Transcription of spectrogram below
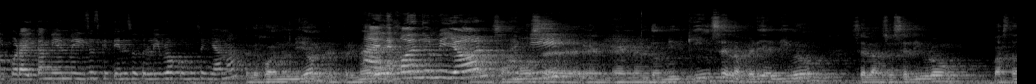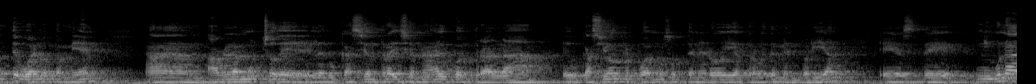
y por ahí también me dices que tienes otro libro, ¿cómo se llama? El de Joven de un Millón, el primero. Ah, el de Joven de un Millón. Aquí. Eh, en, el 2015 en la Feria del Libro, se lanzó ese libro bastante bueno también. habla mucho de la educación tradicional contra la educación que podemos obtener hoy a través de mentoría. Este, ninguna,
